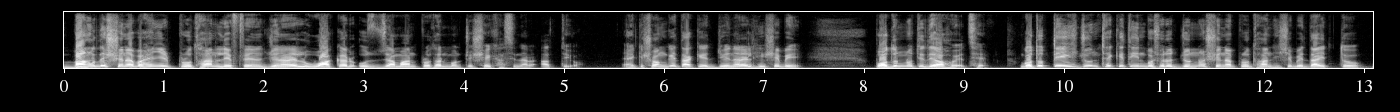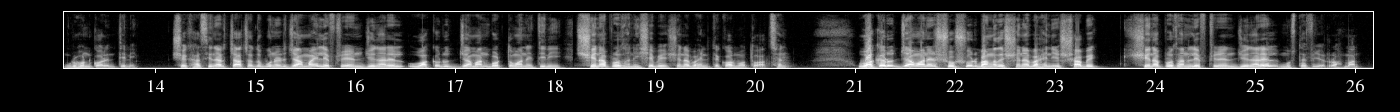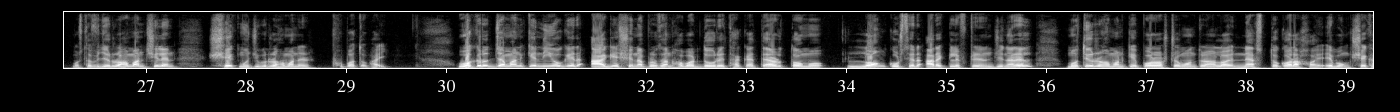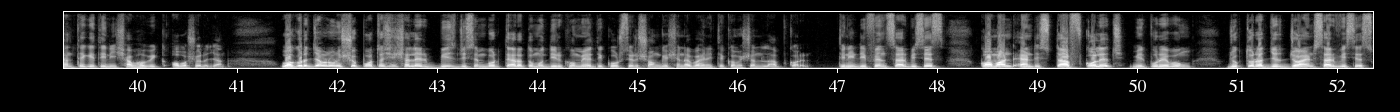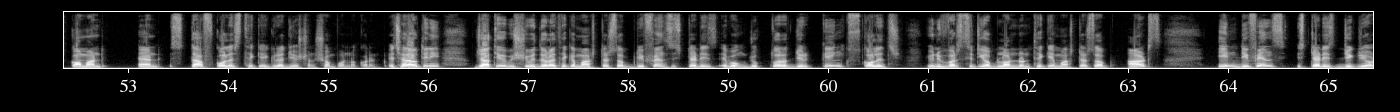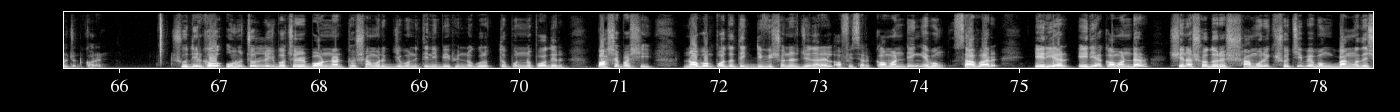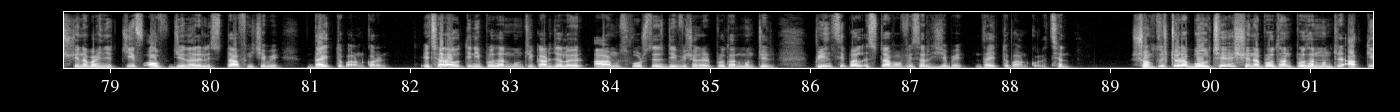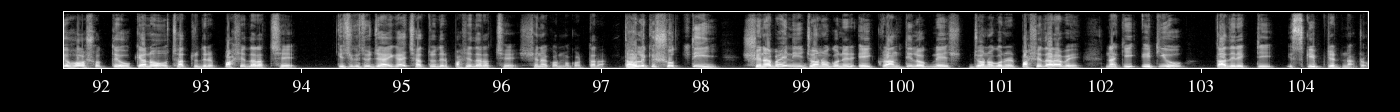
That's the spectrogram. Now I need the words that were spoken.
বাংলাদেশ সেনাবাহিনীর প্রধান lieutenant general Waker Uzzaman প্রধানমন্ত্রী শেখ হাসিনার আত্মীয়। একই সঙ্গে তাকে জেনারেল হিসেবে পদোন্নতি দেওয়া হয়েছে। গত তেইশ জুন থেকে তিন বছরের জন্য সেনা প্রধান হিসেবে দায়িত্ব গ্রহণ করেন তিনি। শেখ হাসিনার চাচাতো বোনের জামাই লেফটেন্যান্ট জেনারেল ওয়াকারুজ্জামান বর্তমানে তিনি সেনা প্রধান হিসেবে সেনাবাহিনীতে কর্মরত আছেন। ওয়াকারুজ্জামানের শ্বশুর বাংলাদেশ সেনাবাহিনীর সাবেক সেনাপ্রধান লেফটেন্যান্ট জেনারেল মুস্তাফিজুর রহমান। মুস্তাফিজুর রহমান ছিলেন শেখ মুজিবুর রহমানের ফুপাতো ভাই। ওয়াকারুজ্জামানকে নিয়োগের আগে সেনাপ্রধান হবার দৌড়ে থাকা তেরোতম লং কোর্সের আরেক লেফটেন্যান্ট জেনারেল মতিউর রহমানকে পররাষ্ট্র মন্ত্রণালয় ন্যস্ত করা হয় এবং সেখান থেকে তিনি স্বাভাবিক অবসরে যান। ওয়াকারুজ্জামান উনিশশো সালের বিশ ডিসেম্বর তেরোতম দীর্ঘমেয়াদী কোর্সের সঙ্গে সেনাবাহিনীতে কমিশন লাভ করেন। তিনি defence services, command and staff college, Mirpur এবং যুক্তরাজ্যের joint services, command and staff college থেকে গ্র্যাজুয়েশন সম্পন্ন করেন। এছাড়াও তিনি জাতীয় বিশ্ববিদ্যালয় থেকে মাস্টার্স অব ডিফেন্স স্টাডিজ এবং যুক্তরাজ্যের King's college university of London থেকে masters of arts in defence studies degree অর্জন করেন। সুদীর্ঘ উনচল্লিশ বছরের বর্ণাঢ্য সামরিক জীবনে তিনি বিভিন্ন গুরুত্বপূর্ণ পদের পাশাপাশি নবম পদাতিক ডিভিশনের জেনারেল অফিসার কমান্ডিং এবং সাভার এরিয়ার এরিয়া কমান্ডার, সেনা সদরের সামরিক সচিব এবং বাংলাদেশ সেনাবাহিনীর চিফ অফ জেনারেল স্টাফ হিসেবে দায়িত্ব পালন করেন। এছাড়াও তিনি প্রধানমন্ত্রী কার্যালয়ের আর্মস ফোর্সেস ডিভিশনের প্রধানমন্ত্রীর প্রিন্সিপাল স্টাফ অফিসার হিসেবে দায়িত্ব পালন করেছেন। সংশ্লিষ্টরা বলছে সেনাপ্রধান প্রধানমন্ত্রীর আত্মীয় হওয়া সত্ত্বেও কেন ছাত্রদের পাশে দাঁড়াচ্ছে? কিছু কিছু জায়গায় ছাত্রদের পাশে দাঁড়াচ্ছে সেনা কর্মকর্তারা। তাহলে কি সত্যি সেনাবাহিনী জনগণের এই ক্রান্তি লগ্নে জনগণের পাশে দাঁড়াবে, নাকি এটিও তাদের একটি স্ক্রিপ্টেড নাটক?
